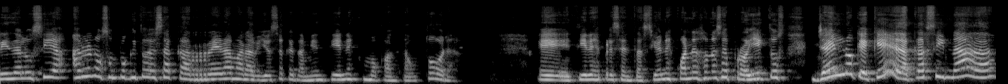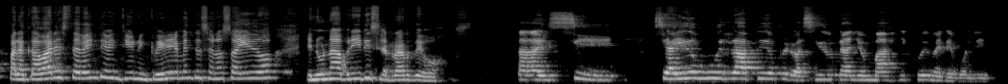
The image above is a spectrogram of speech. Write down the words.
Linda Lucía, háblanos un poquito de esa carrera maravillosa que también tienes como cantautora. eh, tienes presentaciones, ¿cuáles son esos proyectos? Ya en lo que queda, casi nada para acabar este 2021. Increíblemente se nos ha ido en un abrir y cerrar de ojos. Ay, sí, se ha ido muy rápido, pero ha sido un año mágico y benevolente.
